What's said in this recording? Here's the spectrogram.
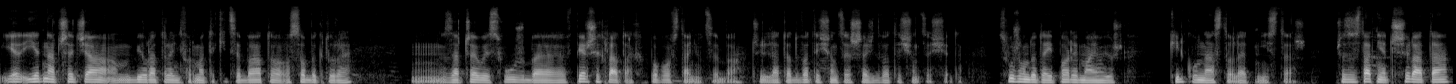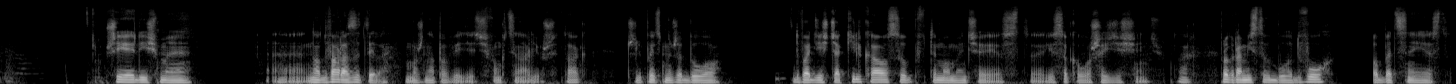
jedna trzecia biura teleinformatyki CBA to osoby, które zaczęły służbę w pierwszych latach po powstaniu CBA, czyli lata 2006-2007. Służą do tej pory, mają już kilkunastoletni staż. Przez ostatnie trzy lata przyjęliśmy e, no, dwa razy tyle, można powiedzieć, funkcjonariuszy, tak? Czyli powiedzmy, że było dwadzieścia kilka osób, w tym momencie jest, jest około 60. Tak? Programistów było dwóch, obecnie jest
